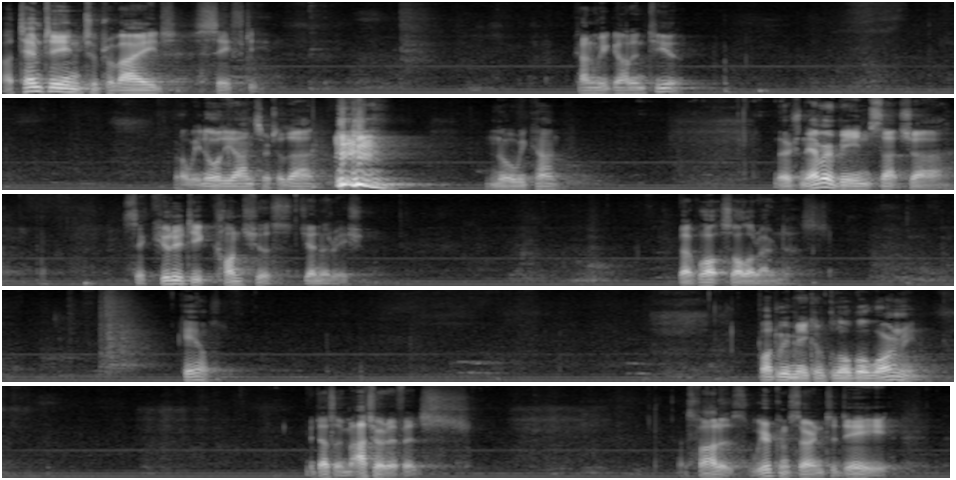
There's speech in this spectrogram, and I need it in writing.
attempting to provide safety. Can we guarantee it? Well, we know the answer to that. no, we can't. There's never been such a security conscious generation but what's all around us. chaos. What do we make of global warming? It doesn't matter if it's, as far as we're concerned today,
